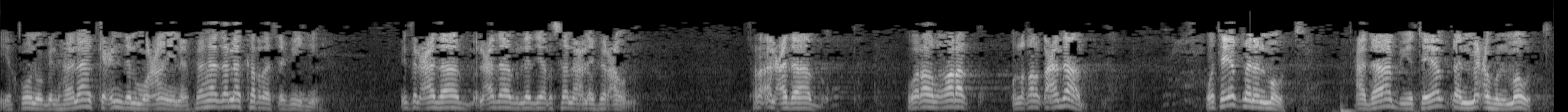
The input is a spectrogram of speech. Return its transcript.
يكون بالهلاك عند المعاينة فهذا لا كرة فيه. مثل العذاب العذاب الذي أرسل على فرعون. رأى العذاب ورأى الغرق والغرق عذاب. وتيقن الموت. عذاب يتيقن معه الموت.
